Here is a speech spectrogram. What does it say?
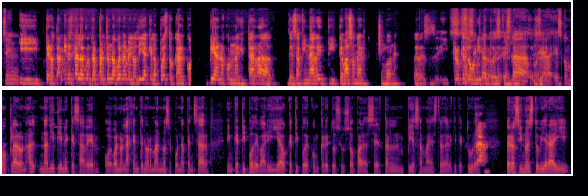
Sí. Y, pero también está la contraparte de una buena melodía que la puedes tocar con un piano, con una guitarra desafinada y, y te va a sonar chingona, ¿sabes? Y creo que es lo Sí, bonito, claro, pues. es, la, o sea, es como, claro, al- nadie tiene que saber, o bueno, la gente normal no se pone a pensar en qué tipo de varilla o qué tipo de concreto se usó para hacer tal pieza maestra de arquitectura. Claro. Pero si no estuviera ahí,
